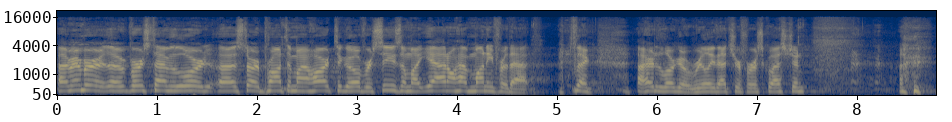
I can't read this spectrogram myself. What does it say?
I remember the first time the Lord uh, started prompting my heart to go overseas, I'm like, yeah, I don't have money for that. It's like, I heard the Lord go, really? That's your first question?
